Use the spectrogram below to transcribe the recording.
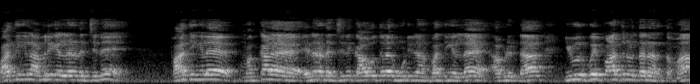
பாத்தீங்களா அமெரிக்கால என்ன நினைச்சுன்னு பாத்தீங்களே மக்களை என்ன நினைச்சுன்னு காவத்துல மூடினாங்க பாத்தீங்கல்ல அப்படின்ட்டா இவர் போய் பார்த்துட்டு வந்தாரு அர்த்தமா?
